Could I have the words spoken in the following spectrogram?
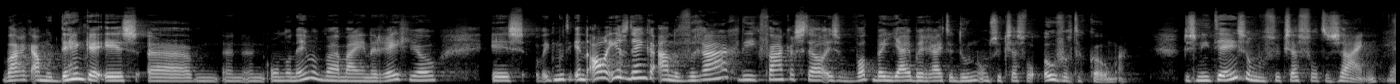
Waar ik aan moet denken is ehm, een, een ondernemer bij mij in de regio. Is, ik moet in het allereerst denken aan de vraag die ik vaker stel: is wat ben jij bereid te doen om succesvol over te komen? Dus niet eens om succesvol te zijn. Ja.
